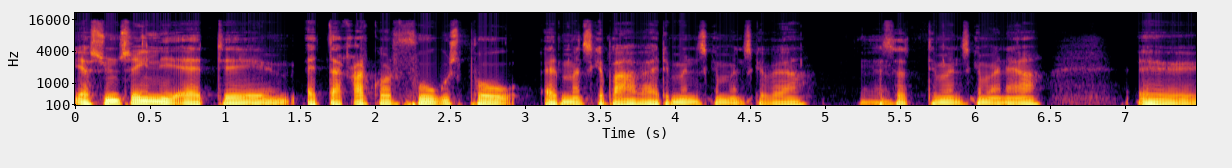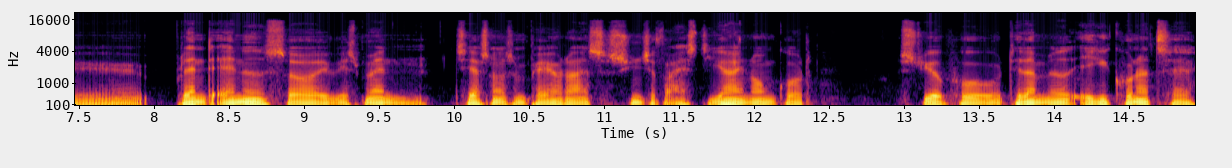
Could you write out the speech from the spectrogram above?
jeg synes egentlig, at, øh, at der er ret godt fokus på, at man skal bare være det menneske, man skal være. Mm. Altså det menneske, man er. Øh, blandt andet, så øh, hvis man ser sådan noget som Paradise, så synes jeg faktisk, de har enormt godt styr på det der med ikke kun at tage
